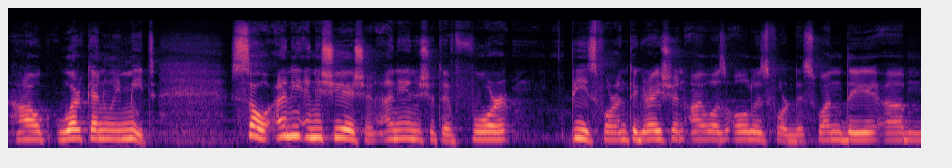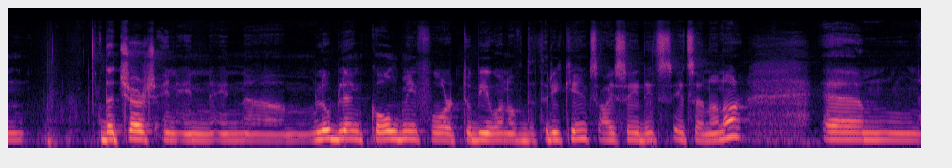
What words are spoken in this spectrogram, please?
How, where can we meet? So any initiation, any initiative for peace, for integration, I was always for this one. The um, the church in, in, in um, Lublin called me for to be one of the three kings. I said it's, it's an honor. Um,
